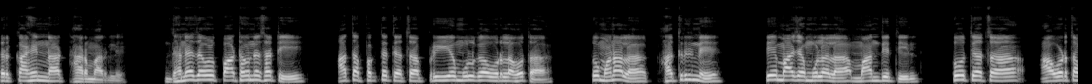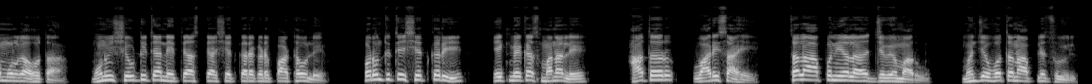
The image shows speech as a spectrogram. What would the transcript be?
तर काहींना ठार मारले. धन्याजवळ पाठवण्यासाठी आता फक्त त्याचा प्रिय मुलगा उरला होता तो म्हणाला खात्रीने ते माझ्या मुलाला मान देतील तो त्याचा आवडता मुलगा होता. म्हणून शेवटी त्याने त्यास त्या शेतकऱ्याकडे पाठवले. परंतु ते शेतकरी एकमेकास म्हणाले हा तर वारीस आहे चला आपण याला जेवे मारू. म्हणजे वतन आपलेच होईल.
